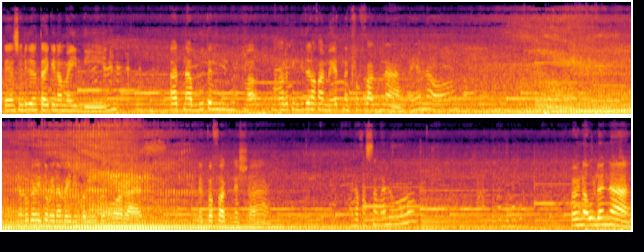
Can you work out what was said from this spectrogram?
Ayan, so dito na tayo kina. At naabutan, ma- nakarating dito na kami at nagpa-fog na. Ayan na oh. Ang lugar dito kina Maylin pag itong oras, nagpa-fog na siya. Ang lakas ng ano oh. Parang naulan na.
